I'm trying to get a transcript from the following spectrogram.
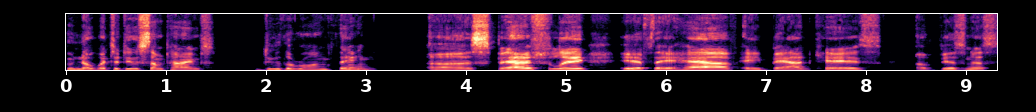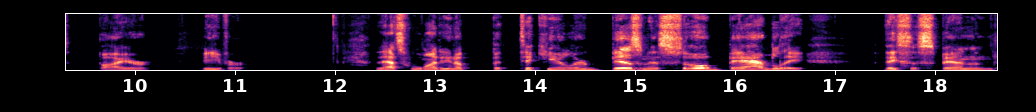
who know what to do sometimes do the wrong thing, especially if they have a bad case of business buyer fever. That's wanting a particular business so badly, they suspend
